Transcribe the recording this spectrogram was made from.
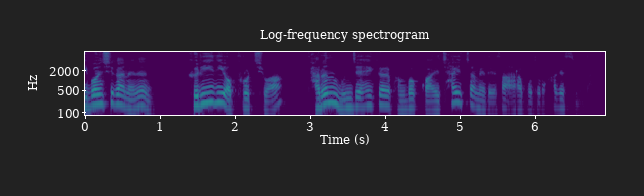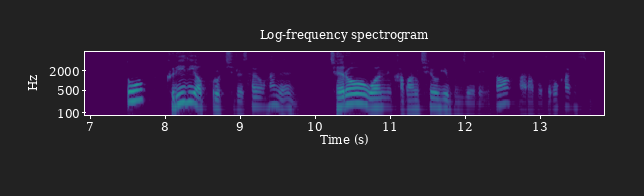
이번 시간에는 그리디 어프로치와 다른 문제 해결 방법과의 차이점에 대해서 알아보도록 하겠습니다. 또 그리디 어프로치를 사용하는 제로 원 가방 채우기 문제에 대해서 알아보도록 하겠습니다.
